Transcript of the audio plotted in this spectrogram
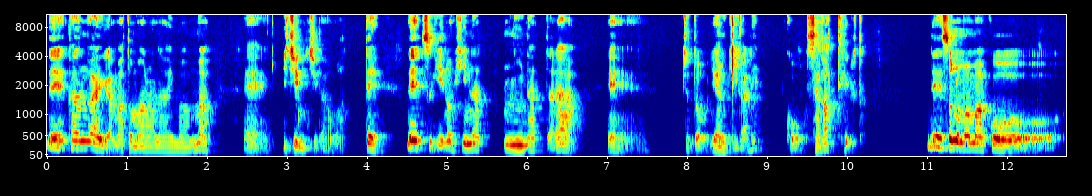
で考えがまとまらないまんま、えー一日が終わってで次の日なになったら、えーちょっとやる気がねこう下がっていると。でそのままこ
